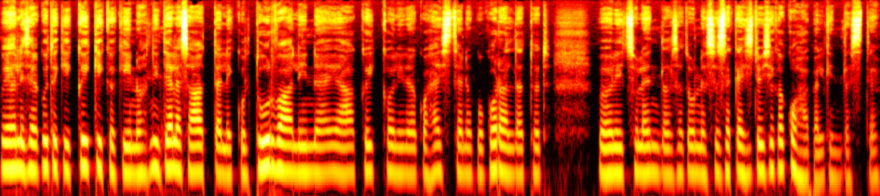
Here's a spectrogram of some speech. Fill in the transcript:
või oli seal kuidagi kõik ikkagi noh, nii telesaatelikult turvaline ja kõik oli nagu hästi nagu korraldatud või olid sul endal see tunne, sest sa käisid ju ise ka kohapeal kindlasti?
